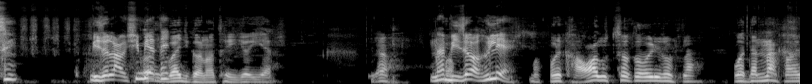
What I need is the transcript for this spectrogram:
છે. બીજો લાવશી બે થઈ જ ઘણો થઈ ગયો યાર. ના બીજો હુ લે. બપોરે ખાવાનું છે કવડી રોટલા. વધારે ના ખાવે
